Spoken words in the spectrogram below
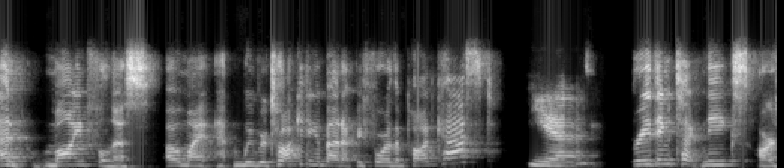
And mindfulness. Oh my, we were talking about it before the podcast. Yeah. Breathing techniques are,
